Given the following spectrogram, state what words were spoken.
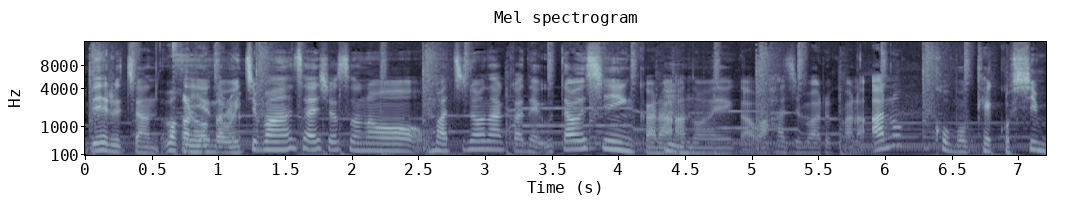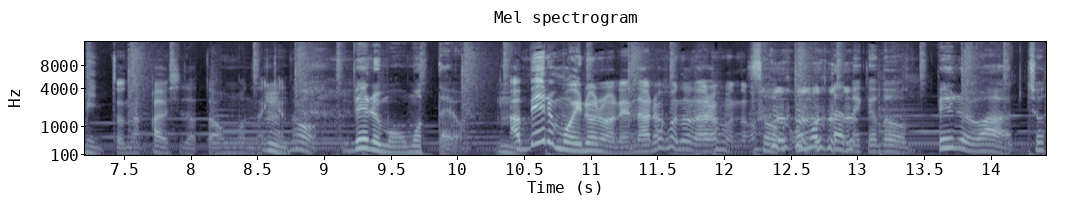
ベルちゃんっていうのを一番最初その街の中で歌うシーンからうん。あの映画は始まるから、あの子も結構市民と仲良しだとは思うんだけど、ベルも思ったよ、うん。あベルもいるのね。なるほどなるほど。そう思ったんだけど ベルはちょっ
